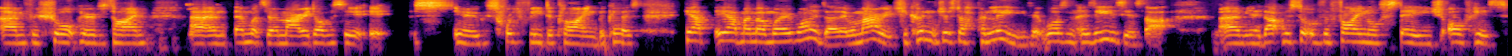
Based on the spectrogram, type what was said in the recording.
um, for a short period of time. And um, then once they were married, obviously it, you know swiftly declined because he had he had my mum where he wanted her. They were married. She couldn't just up and leave. It wasn't as easy as that. Um, you know, that was sort of the final stage of his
